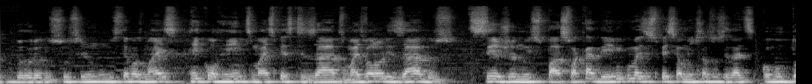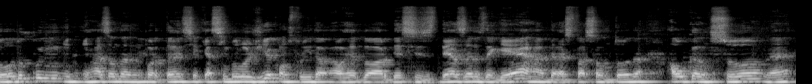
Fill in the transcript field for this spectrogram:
do Rio Grande do Sul seja um dos temas mais recorrentes, mais pesquisados, mais valorizados, seja no espaço acadêmico, mas especialmente na sociedade como um todo, em, razão da importância que a simbologia construída ao redor desses 10 anos de guerra, da situação toda, alcançou, né,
